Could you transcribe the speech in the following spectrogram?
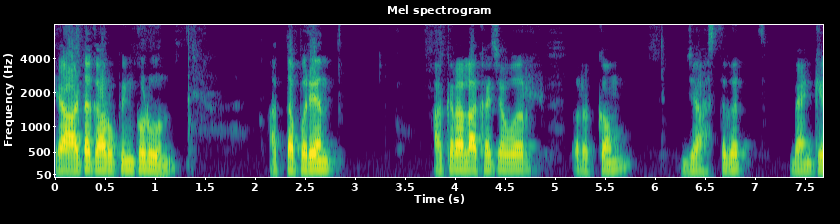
या अटक आरोपींकडून आत्तापर्यंत अकरा लाखाच्या वर रक्कम जे हस्तगत बँके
